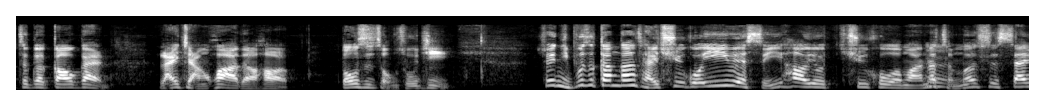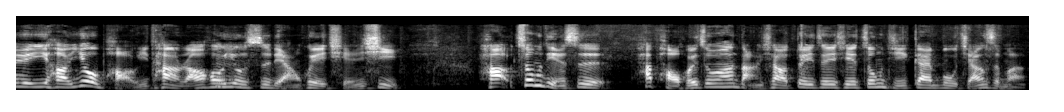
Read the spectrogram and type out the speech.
这个高干来讲话的哈，都是总书记，所以你不是刚刚才去过，一月十一号又去过吗？那怎么是三月一号又跑一趟，然后又是两会前夕？好，重点是他跑回中央党校，对这些中级干部讲什么？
